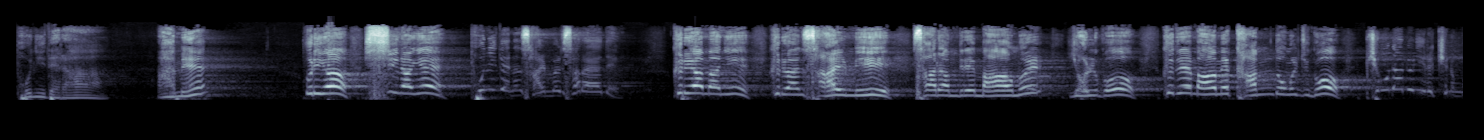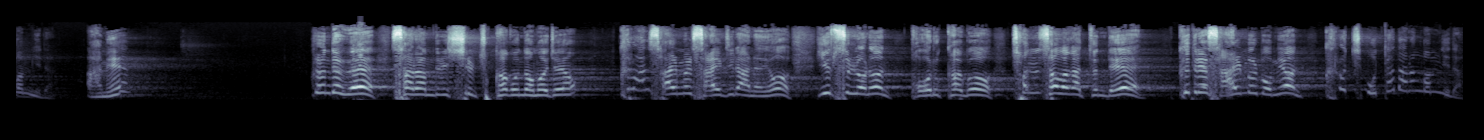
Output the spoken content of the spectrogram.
본이 되라. 아멘. 우리가 신앙의 본이 되는 삶을 살아야 돼. 그래야만이 그러한 삶이 사람들의 마음을 열고 그들의 마음에 감동을 주고 변화를 일으키는 겁니다. 아멘. 그런데 왜 사람들이 실축하고 넘어져요? 그러한 삶을 살질 않아요. 입술로는 거룩하고 천사와 같은데 그들의 삶을 보면 그렇지 못하다는 겁니다.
